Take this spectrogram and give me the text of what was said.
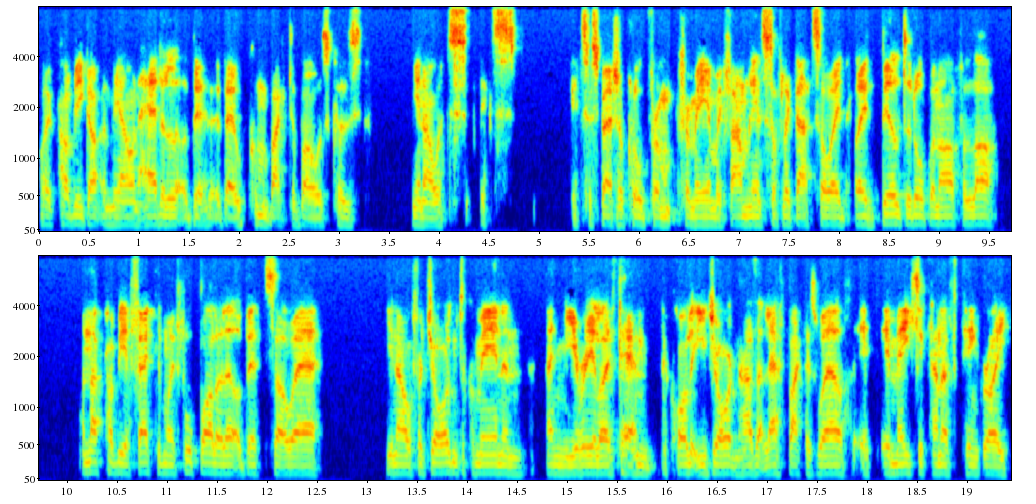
I probably got in my own head a little bit about coming back to Bohs because you know it's it's it's a special club for for me and my family and stuff like that. So I I built it up an awful lot, and that probably affected my football a little bit. So uh, you know, for Jordan to come in and and you realise then the quality Jordan has at left back as well, it, it makes you kind of think right.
